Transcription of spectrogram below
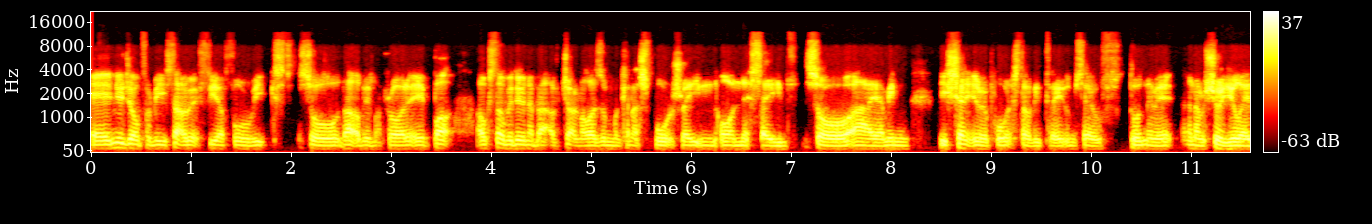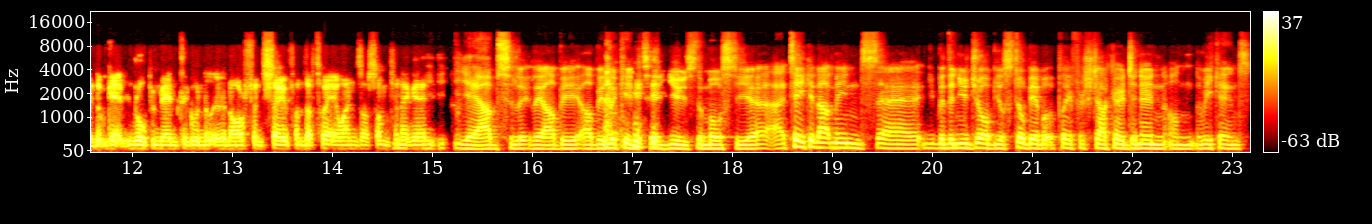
Uh, new job for me. Start about three or four weeks, so that'll be my priority. But I'll still be doing a bit of journalism and kind of sports writing on this side. So I, I mean, these shinty reports still need to write themselves, don't they, mate? And I'm sure you'll end up getting roping men to go into the north and south under twenty ones or something again. Yeah, absolutely. I'll be I'll be looking to use the most of you. I take it that means uh, with the new job, you'll still be able to play for Strachur Dunoon on the weekends.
